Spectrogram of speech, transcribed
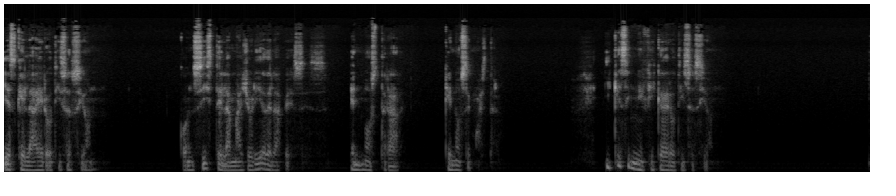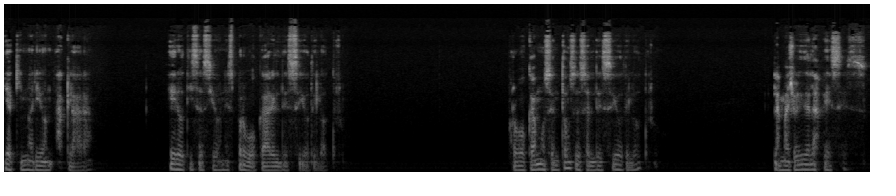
y es que la erotización consiste la mayoría de las veces en mostrar que no se muestra. ¿Y qué significa erotización? Y aquí Marión aclara, erotización es provocar el deseo del otro. ¿Provocamos entonces el deseo del otro? La mayoría de las veces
